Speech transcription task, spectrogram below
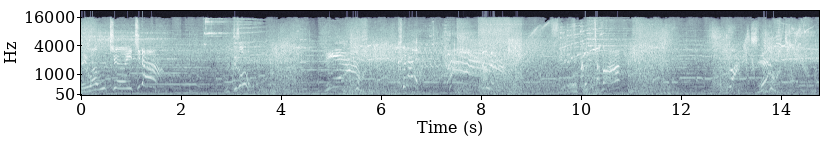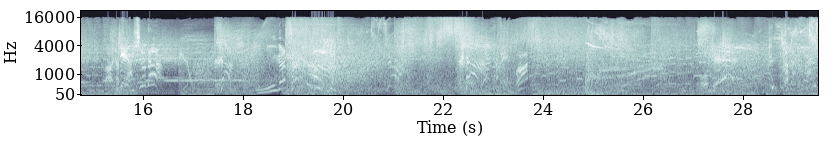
俺は宇宙一だ。行くぞ。食らえ。なんだ怒ったぞ。うわバカで後ろだ。逃がさんぞオッケーい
